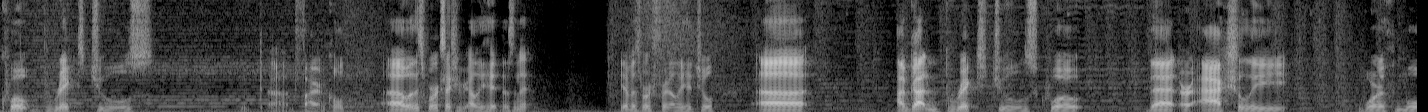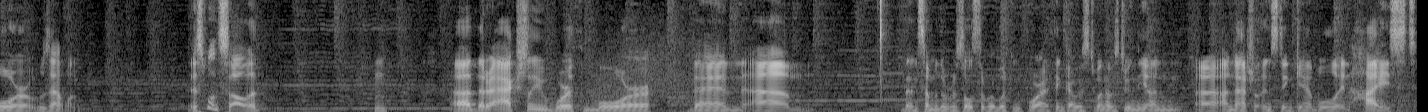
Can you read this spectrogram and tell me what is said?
quote, bricked jewels. Uh, fire and cold. Uh, well, this works actually for ele hit, doesn't it? Yeah, this works for an ele hit jewel. Uh, I've gotten bricked jewels, quote, that are actually worth more. What was that one? This one's solid. Hmm. Uh, that are actually worth more than um, than some of the results that we're looking for. I think I was when I was doing the un, uh, unnatural instinct gamble in heist,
